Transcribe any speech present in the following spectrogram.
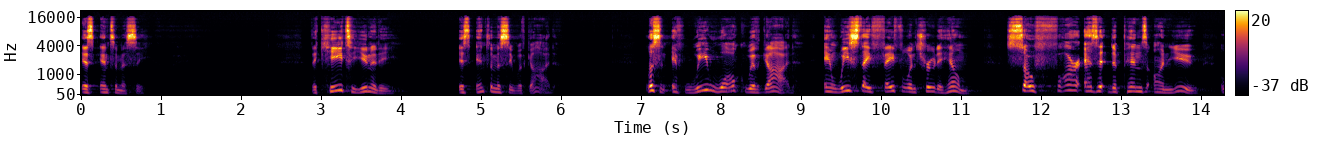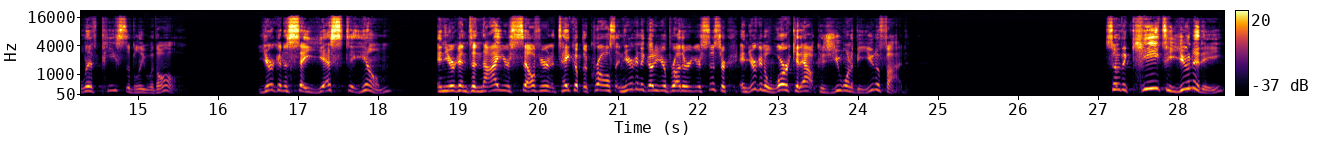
is intimacy. The key to unity is intimacy with God. Listen, if we walk with God and we stay faithful and true to Him, so far as it depends on you, live peaceably with all. You're going to say yes to Him and you're going to deny yourself. You're going to take up the cross and you're going to go to your brother or your sister and you're going to work it out because you want to be unified. So the key to unity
